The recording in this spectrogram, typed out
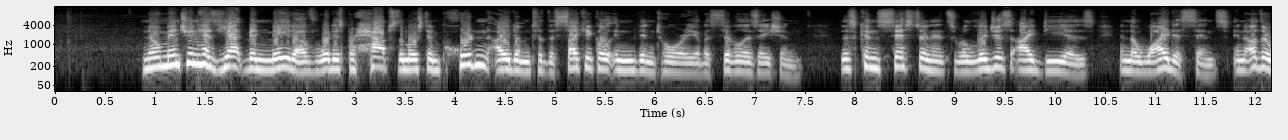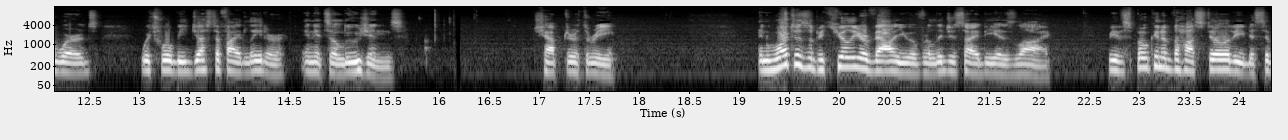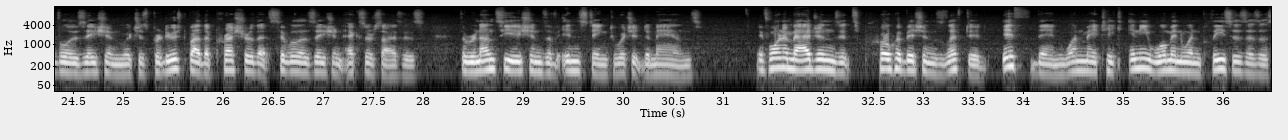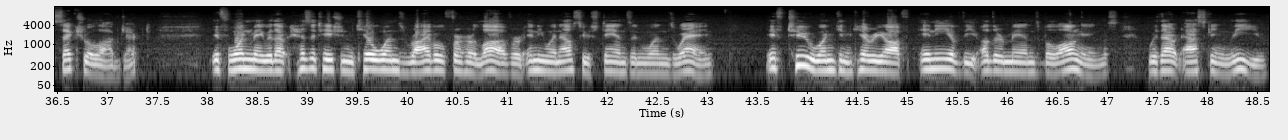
No mention has yet been made of what is perhaps the most important item to the psychical inventory of a civilization. This consists in its religious ideas in the widest sense, in other words, which will be justified later, in its illusions. Chapter 3 in what does the peculiar value of religious ideas lie? We have spoken of the hostility to civilization which is produced by the pressure that civilization exercises, the renunciations of instinct which it demands. If one imagines its prohibitions lifted, if, then, one may take any woman one pleases as a sexual object, if one may without hesitation kill one's rival for her love or anyone else who stands in one's way, if, too, one can carry off any of the other man's belongings without asking leave,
